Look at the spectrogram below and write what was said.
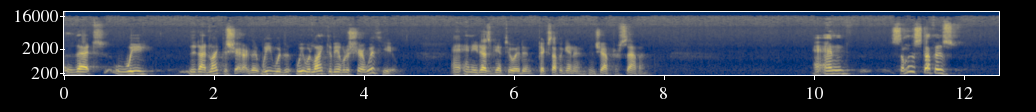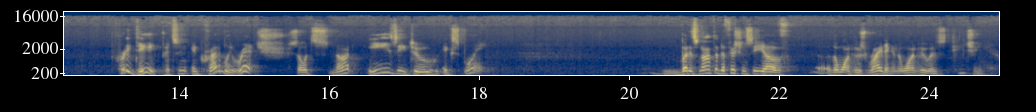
that we that I'd like to share, that we would, we would like to be able to share with you. And, and he does get to it and picks up again in, in chapter 7. And some of the stuff is pretty deep. It's incredibly rich. So it's not easy to explain. But it's not the deficiency of the one who's writing and the one who is teaching here.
